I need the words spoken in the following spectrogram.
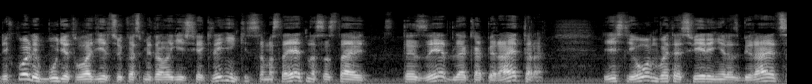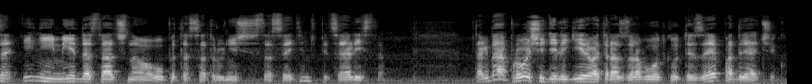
Легко ли будет владельцу косметологической клиники самостоятельно составить ТЗ для копирайтера, если он в этой сфере не разбирается и не имеет достаточного опыта сотрудничества с этим специалистом? Тогда проще делегировать разработку ТЗ подрядчику.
